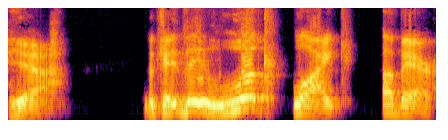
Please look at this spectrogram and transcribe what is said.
Yeah. Okay. They look like a bear.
